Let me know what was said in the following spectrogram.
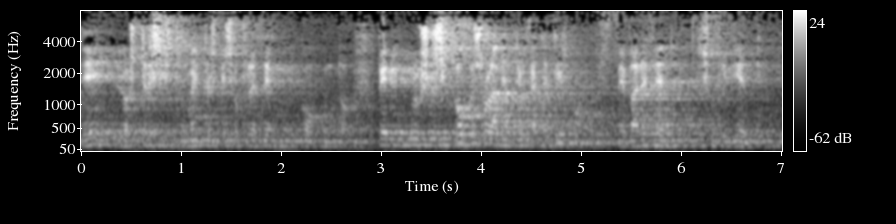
de los tres instrumentos que se ofrecen en conjunto. Pero incluso si cojo solamente el catecismo, me parece suficiente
